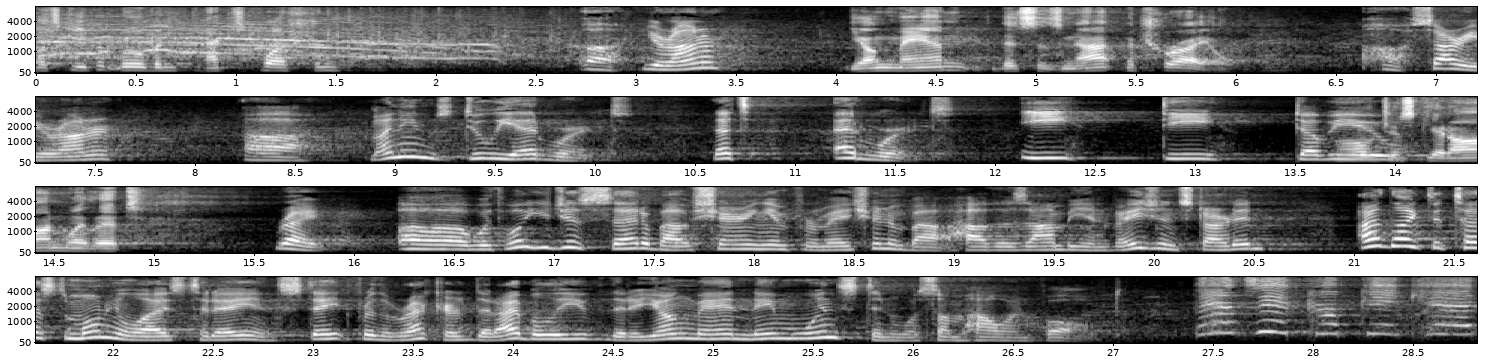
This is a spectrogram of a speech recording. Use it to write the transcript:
Let's keep it moving. Next question. Uh, Your Honor? Young man, this is not a trial. Oh, sorry, Your Honor. Uh, my name's Dewey Edwards. That's Edwards. E D W. Oh, just get on with it. Right. Uh, with what you just said about sharing information about how the zombie invasion started, I'd like to testimonialize today and state for the record that I believe that a young man named Winston was somehow involved. That's it, Cupcake Head.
